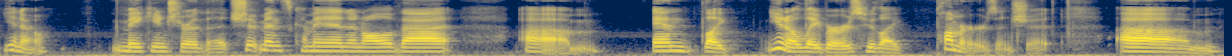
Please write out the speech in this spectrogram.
you know, making sure that shipments come in and all of that. Um, and like, you know, laborers who like plumbers and shit. Um,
